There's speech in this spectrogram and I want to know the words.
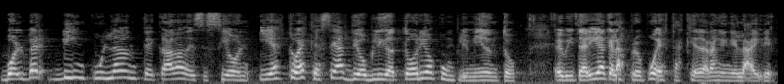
volver vinculante cada decisión y esto es que sea de obligatorio cumplimiento. Evitaría que las propuestas quedaran en el aire.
